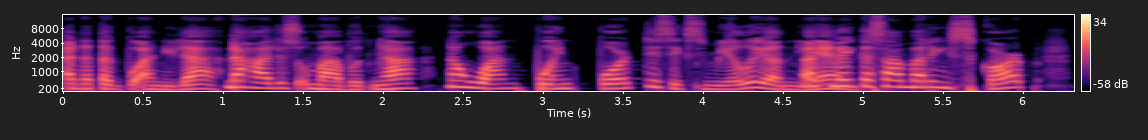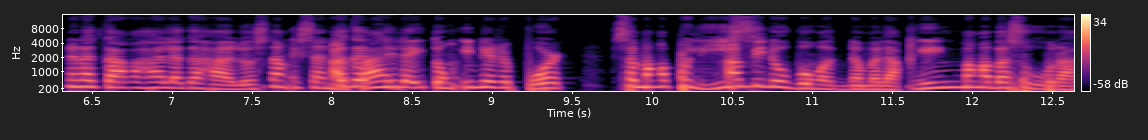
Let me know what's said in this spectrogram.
ang natagpuan nila na halos umabot nga ng 1.46 million yen. At may kasama ring scarp na nagkakahalaga halos ng isang lapad. Agad nila itong inireport sa mga pulis. Ang binubungag na malaking mga basura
